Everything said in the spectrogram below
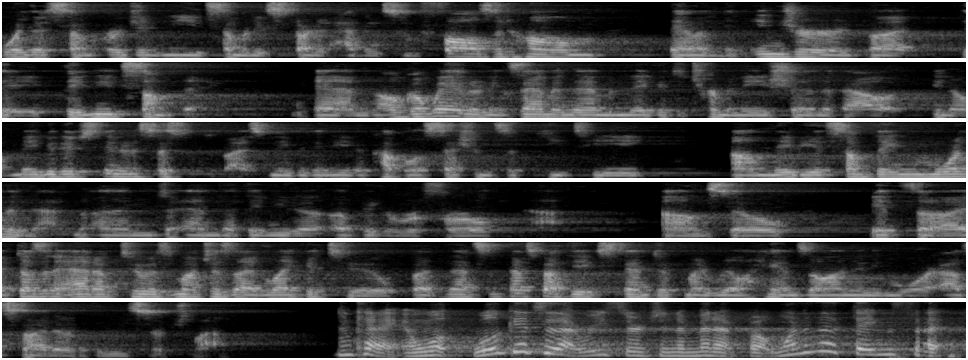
or there's some urgent need. Somebody started having some falls at home. They haven't been injured, but they, they need something. And I'll go in and examine them and make a determination about, you know, maybe they just need an assistive device. Maybe they need a couple of sessions of PT. Um, maybe it's something more than that, and, and that they need a, a bigger referral than that. Um, so it's uh, it doesn't add up to as much as I'd like it to, but that's that's about the extent of my real hands-on anymore outside of the research lab. Okay, and we'll we'll get to that research in a minute. But one of the things that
